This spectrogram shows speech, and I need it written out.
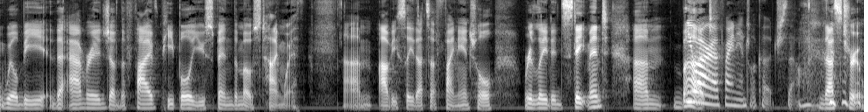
will be the average of the five people you spend the most time with. Um, obviously, that's a financial related statement, um, but you are a financial coach, so that's true.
